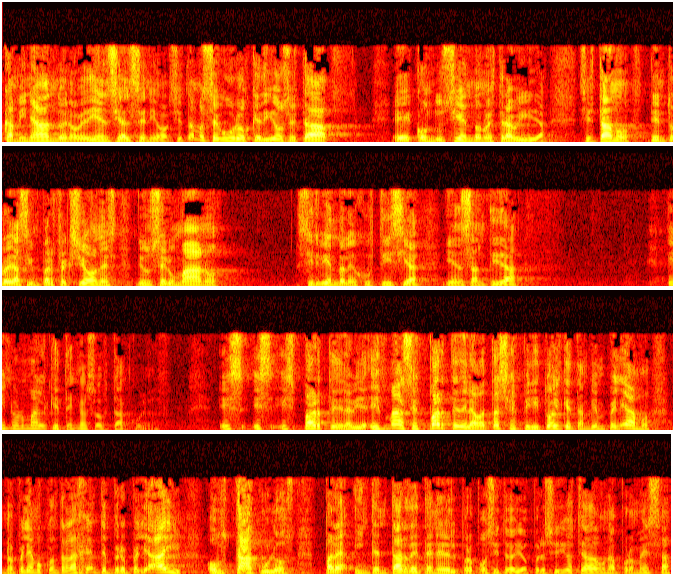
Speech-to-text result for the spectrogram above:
caminando en obediencia al Señor, si estamos seguros que Dios está eh, conduciendo nuestra vida, si estamos dentro de las imperfecciones de un ser humano, sirviéndole en justicia y en santidad, es normal que tengas obstáculos. Es, parte de la vida. Es más, es parte de la batalla espiritual que también peleamos. No peleamos contra la gente, pero hay obstáculos para intentar detener el propósito de Dios. Pero si Dios te ha dado una promesa,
